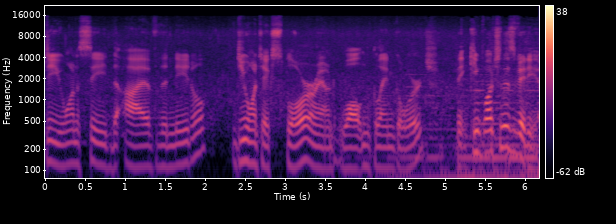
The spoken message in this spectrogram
Do you want to see the Eye of the Needle? Do you want to explore around Walton Glen Gorge? Then keep watching this video.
